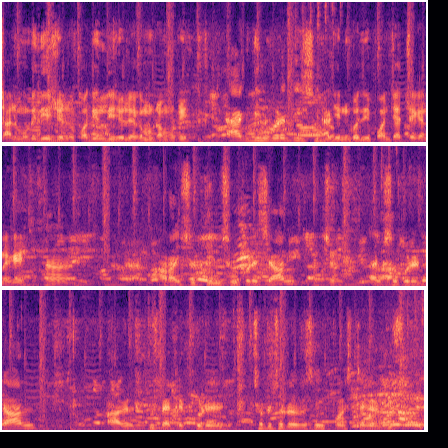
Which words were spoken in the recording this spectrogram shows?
চাল মুড়ি দিয়েছিল। কদিন দিয়েছিল একে মোটামুটি? একদিন করে দিয়েছিল। একদিন করে দিয়ে পঞ্চায়েত থেকে নাকি? হ্যাঁ। আড়াইশো তিনশো করে চাল আচ্ছা। একশো করে ডাল আর দু প্যাকেট করে ছোট ছোট সেই পাঁচ টাকার বিস্কুট।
